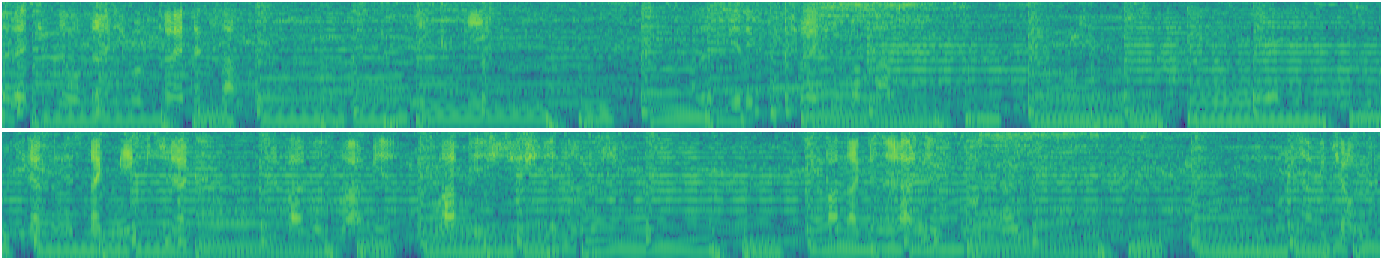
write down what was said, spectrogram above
Peleci znowu branie, bo wczoraj tak samo. Pik, pik. Ale dwie rybki wczoraj się jest po dwóch godzinach on jest tak miękki, że jak ryba go złamie, złapie, ściśnie, to już spada generalnie z włosa i można wyciągać.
